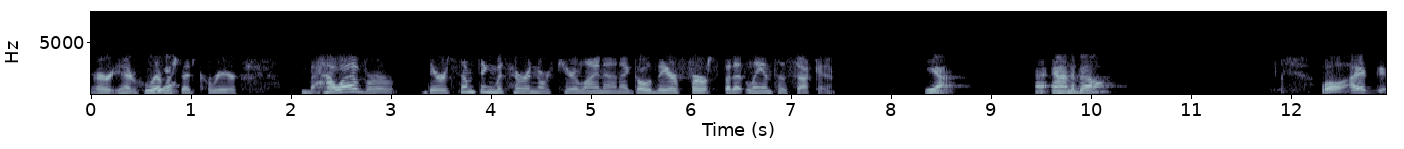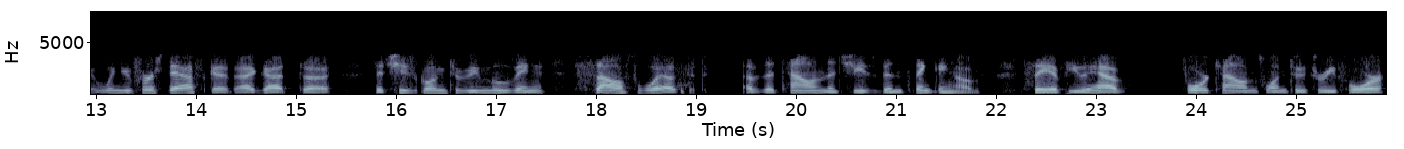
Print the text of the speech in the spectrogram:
or you know, whoever Yeah. said career. However, there is something with her in North Carolina and I go there first but Atlanta second. Yeah. Uh, Annabelle? Well, I g- when you first asked it, I got uh, that she's going to be moving southwest of the town that she's been thinking of. Say if you have four towns, one, two, three, four,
